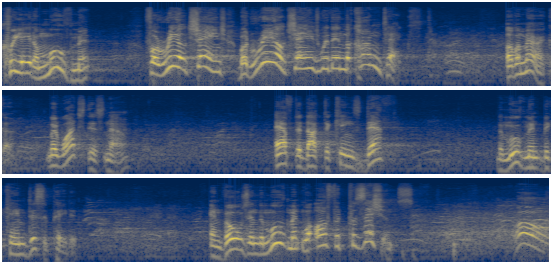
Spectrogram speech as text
create a movement for real change, but real change within the context of America. But watch this now. After Dr. King's death, the movement became dissipated. And those in the movement were offered positions Whoa.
